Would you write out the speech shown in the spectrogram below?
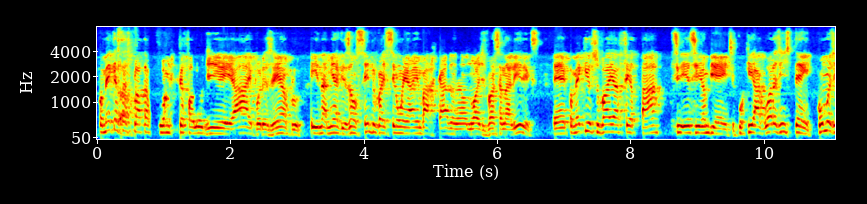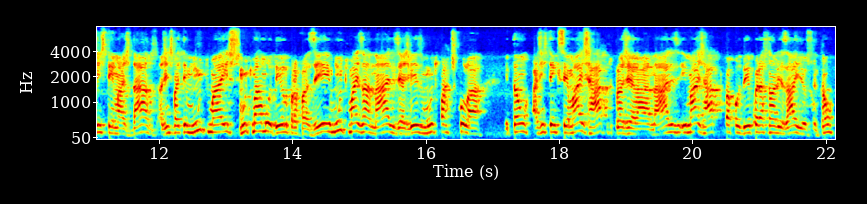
como é que essas tá. plataformas que você falou de AI, por exemplo, e na minha visão sempre vai ser um AI embarcado no Advanced Analytics, é, como é que isso vai afetar esse, esse, ambiente? Porque agora a gente tem, como a gente tem mais dados, a gente vai ter muito mais, muito mais modelo para fazer e muito mais análise, às vezes muito particular. Então, a gente tem que ser mais rápido para gerar análise e mais rápido para poder operacionalizar isso. Então,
